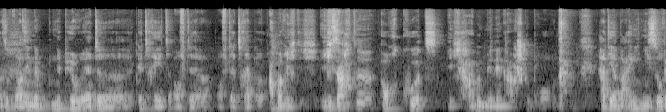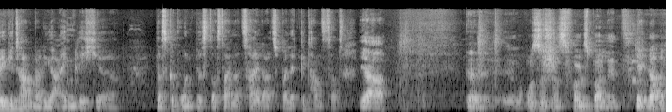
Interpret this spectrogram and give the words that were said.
also quasi eine, eine Pirouette gedreht auf der, auf der Treppe. Aber richtig. Ich das dachte auch kurz, ich habe mir den Arsch gebrochen. Hat dir aber eigentlich nicht so weh getan, weil du ja eigentlich äh, das gewohnt bist aus deiner Zeit, als du Ballett getanzt hast. Ja. Äh, russisches Volksballett. ja,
